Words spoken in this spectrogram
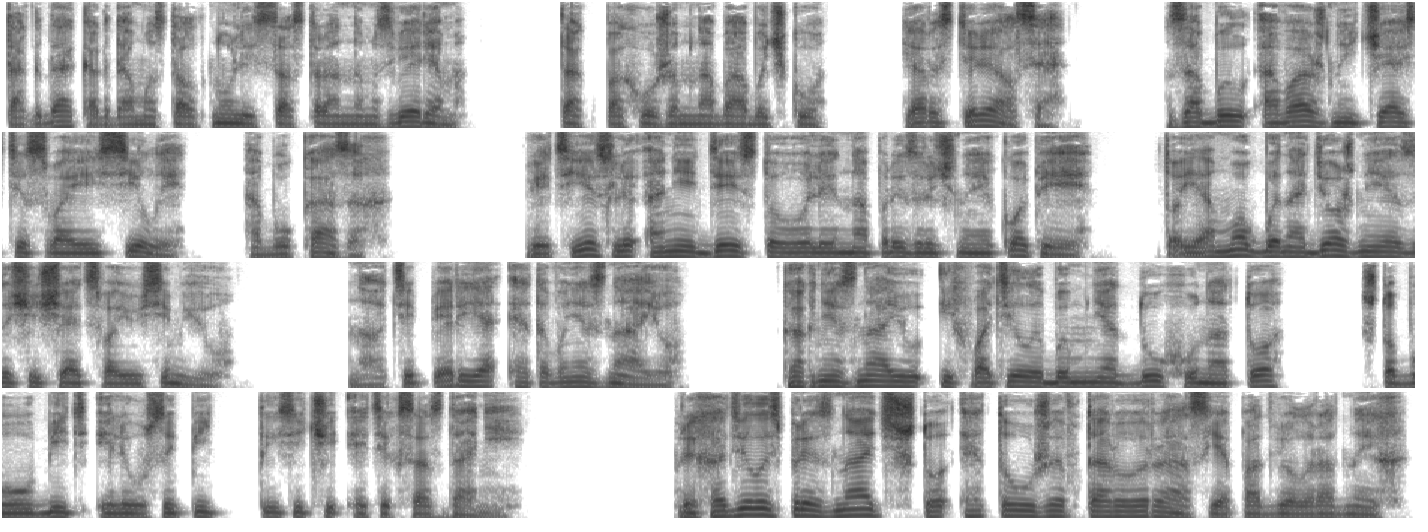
Тогда, когда мы столкнулись со странным зверем, так похожим на бабочку, я растерялся, забыл о важной части своей силы, об указах. Ведь если они действовали на призрачные копии, то я мог бы надежнее защищать свою семью. Но теперь я этого не знаю. Как не знаю, и хватило бы мне духу на то, чтобы убить или усыпить тысячи этих созданий. Приходилось признать, что это уже второй раз я подвел родных.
